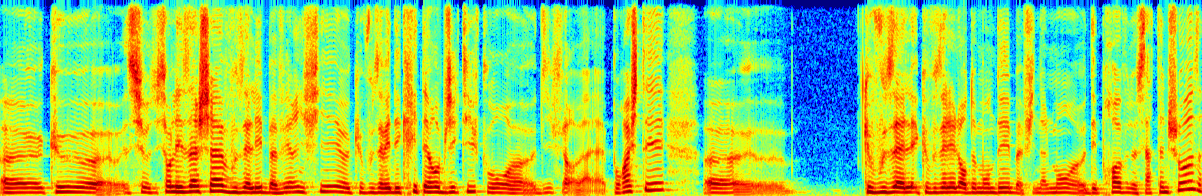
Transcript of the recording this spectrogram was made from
que sur, les achats, vous allez bah, vérifier que vous avez des critères objectifs pour, pour acheter que vous allez, que vous allez leur demander bah, finalement euh, des preuves de certaines choses.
